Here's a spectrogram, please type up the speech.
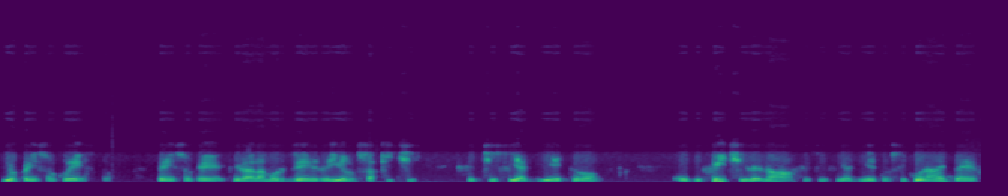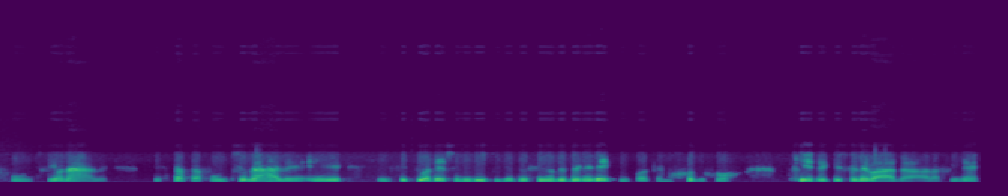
Io penso questo, penso che, che la Lamorgese, io non so chi ci, se ci sia dietro, è difficile, no? Se ci sia dietro, sicuramente è funzionale, è stata funzionale e, e se tu adesso mi dici che persino De Benedetti in qualche modo chiede che se ne vada, alla fine,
